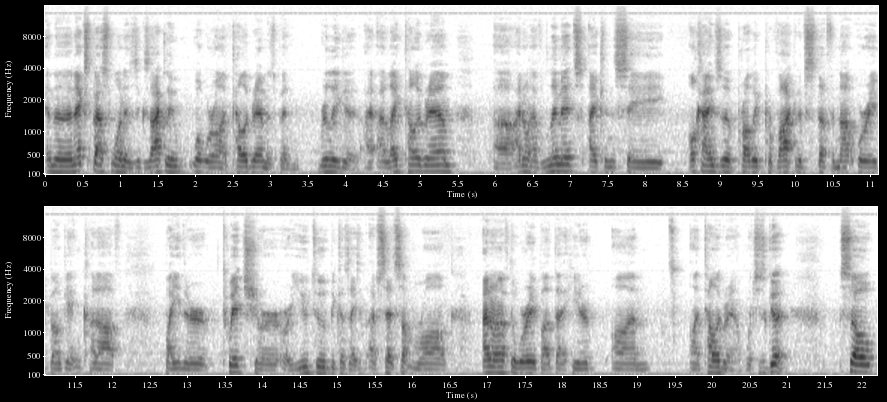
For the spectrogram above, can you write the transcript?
and then the next best one is exactly what we're on telegram has been really good i, I like telegram uh, I don't have limits. I can say all kinds of probably provocative stuff and not worry about getting cut off by either Twitch or, or YouTube because I, I've said something wrong. I don't have to worry about that here on on Telegram, which is good. So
